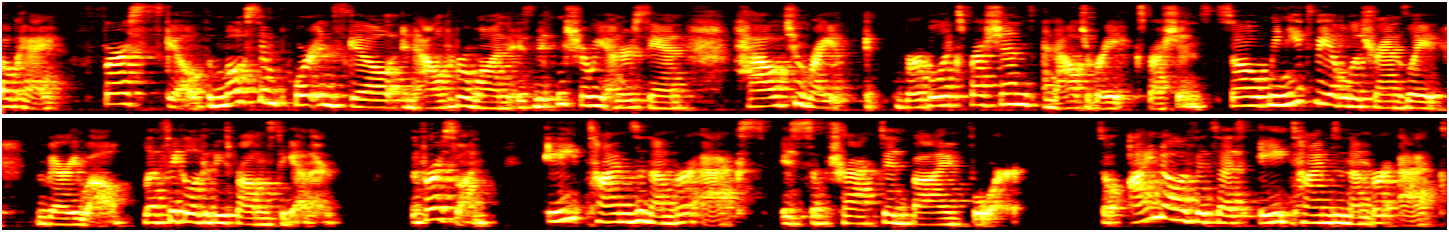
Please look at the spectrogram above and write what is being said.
Okay, first skill. The most important skill in Algebra 1 is making sure we understand how to write verbal expressions and algebraic expressions. So we need to be able to translate very well. Let's take a look at these problems together. The first one, 8 times the number x is subtracted by 4. So I know if it says 8 times the number x,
